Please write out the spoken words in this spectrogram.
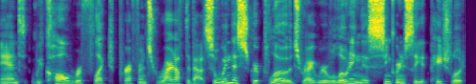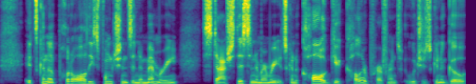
and we call reflect preference right off the bat. So when this script loads, right, we're loading this synchronously at page load, it's going to put all these functions into memory, stash this into memory. It's going to call get color preference, which is going to go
